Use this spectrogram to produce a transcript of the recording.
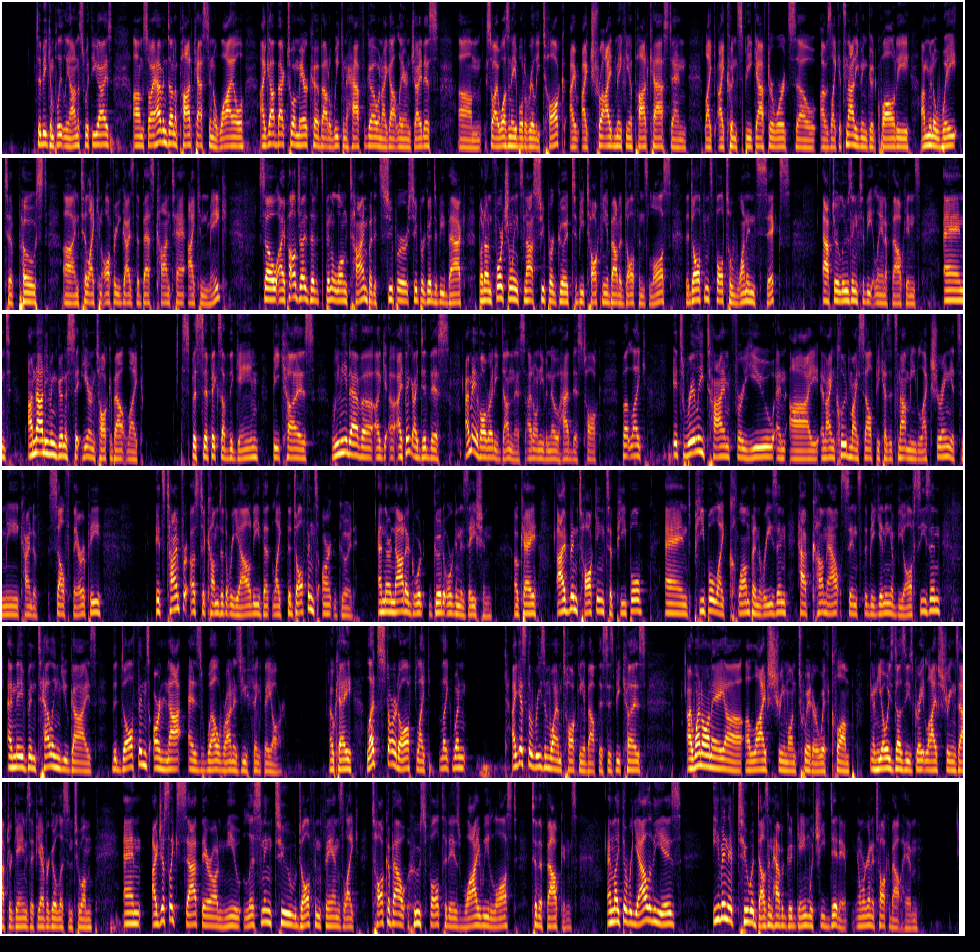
to be completely honest with you guys. Um, so I haven't done a podcast in a while. I got back to America about a week and a half ago and I got laryngitis. Um, so I wasn't able to really talk. I, I tried making a podcast and like I couldn't speak afterwards. So I was like, it's not even good quality. I'm going to wait to post uh, until I can offer you guys the best content I can make. So I apologize that it's been a long time, but it's super, super good to be back. But unfortunately, it's not super good to be talking about a Dolphins loss. The Dolphins fall to one in six after losing to the Atlanta Falcons. And I'm not even going to sit here and talk about like specifics of the game because we need to have a, a. I think I did this. I may have already done this. I don't even know had this talk, but like it's really time for you and I, and I include myself because it's not me lecturing, it's me kind of self therapy. It's time for us to come to the reality that, like, the Dolphins aren't good and they're not a good, good organization. Okay. I've been talking to people and people like Clump and Reason have come out since the beginning of the offseason and they've been telling you guys the Dolphins are not as well run as you think they are. Okay, let's start off like like when I guess the reason why I'm talking about this is because I went on a uh, a live stream on Twitter with Clump and he always does these great live streams after games. If you ever go listen to him, and I just like sat there on mute listening to Dolphin fans like talk about whose fault it is why we lost to the Falcons. And like the reality is, even if Tua doesn't have a good game, which he didn't, and we're going to talk about him,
